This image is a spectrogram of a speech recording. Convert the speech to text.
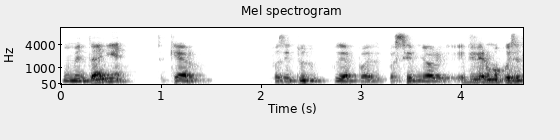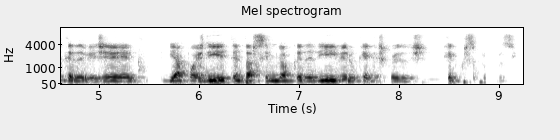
momentânea, quero fazer tudo o que puder para, para ser melhor, é viver uma coisa de cada vez, é dia após dia, tentar ser melhor cada dia e ver o que é que as coisas, o que é que se proporciona.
